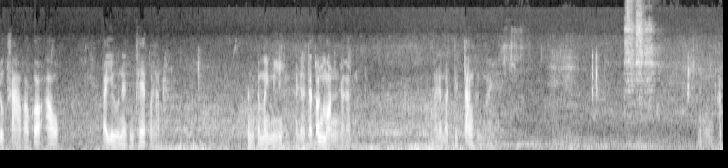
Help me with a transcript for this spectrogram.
ลูกสาวเขาก็เอาไปอยู่ในกรุงเทพหมดแล้วมันก็ไม่มีเหลือแต่ต้นหม่อนนะครับอะไรมาติดตั้งขึ้นใหม่โอ้ครับ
